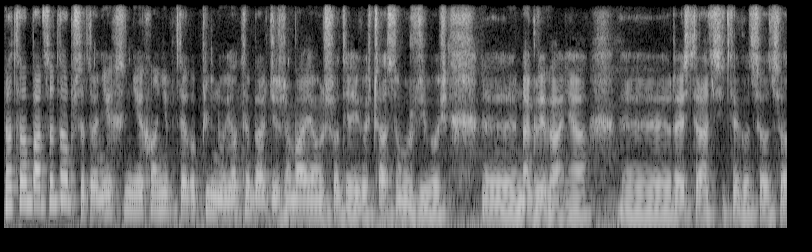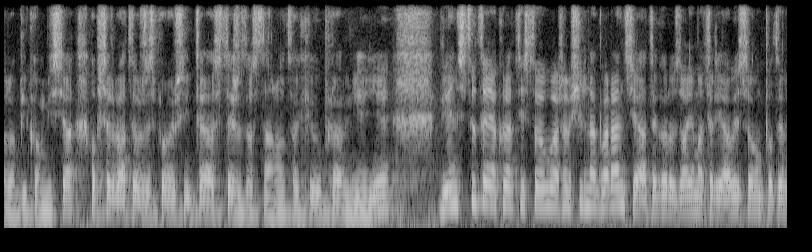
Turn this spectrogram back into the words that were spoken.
no to bardzo dobrze, to niech, niech oni tego pilnują, tym bardziej, że mają już od jakiegoś czasu możliwość nagrywania rejestracji tego, co, co robi komisja. Obserwatorzy społeczni teraz też dostaną takie uprawnienie, więc tutaj akurat jest to uważam silna gwarancja, a tego rodzaju materiały są potem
